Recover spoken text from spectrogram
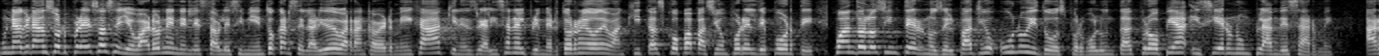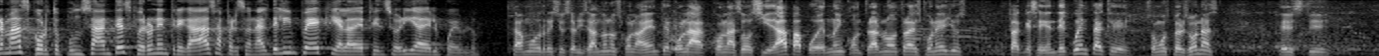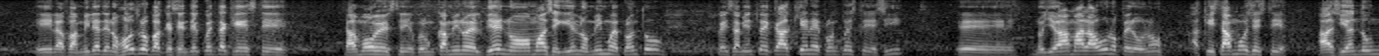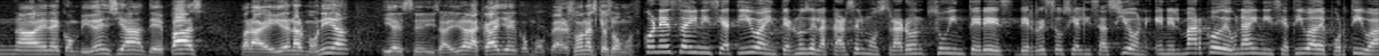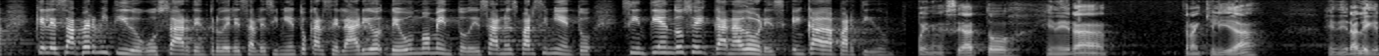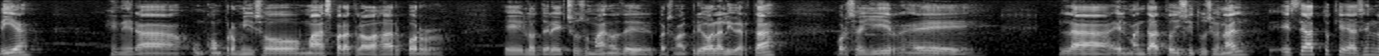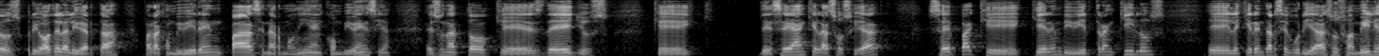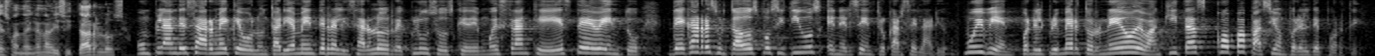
Una gran sorpresa se llevaron en el establecimiento carcelario de Barranca Bermeja quienes realizan el primer torneo de banquitas Copa Pasión por el Deporte, cuando los internos del patio 1 y 2 por voluntad propia hicieron un plan desarme. Armas cortopunzantes fueron entregadas a personal del IMPEC y a la Defensoría del Pueblo. Estamos resocializándonos con la gente, con la, con la sociedad, para podernos encontrarnos otra vez con ellos y para que se den de cuenta que somos personas. Este, eh, las familias de nosotros para que se den cuenta que este, estamos este, por un camino del bien, no vamos a seguir en lo mismo. De pronto, el pensamiento de cada quien, de pronto este, sí, eh, nos lleva mal a uno, pero no. Aquí estamos este, haciendo una vena de convivencia, de paz, para ir en armonía este, y, salir a la calle como personas que somos. Con esta iniciativa, internos de la cárcel mostraron su interés de resocialización en el marco de una iniciativa deportiva que les ha permitido gozar dentro del establecimiento carcelario de un momento de sano esparcimiento, sintiéndose ganadores en cada partido. Bueno, este acto genera tranquilidad, genera alegría, genera un compromiso más para trabajar por eh, los derechos humanos del personal privado de la libertad, por seguir eh, el mandato institucional. Este acto que hacen los privados de la libertad para convivir en paz, en armonía, en convivencia, es un acto que es de ellos, que desean que la sociedad sepa que quieren vivir tranquilos eh, le quieren dar seguridad a sus familias cuando vengan a visitarlos. Un plan desarme que voluntariamente realizaron los reclusos que demuestran que este evento deja resultados positivos en el centro carcelario. Muy bien, por el primer torneo de banquitas Copa Pasión por el Deporte.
